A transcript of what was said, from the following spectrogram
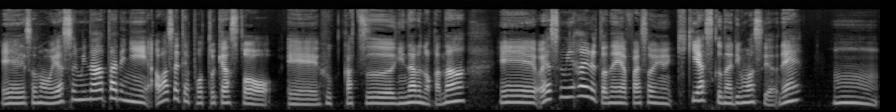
えー、そのお休みのあたりに合わせて、ポッドキャスト、えー、復活になるのかな。えー、お休み入るとね、やっぱりそういうの聞きやすくなりますよね。うん。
